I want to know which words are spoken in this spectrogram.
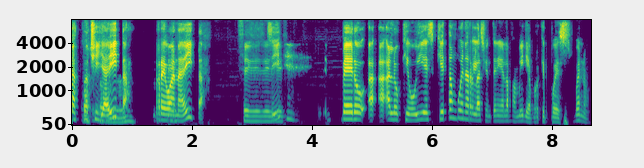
acuchilladita, rebanadita. Sí, sí, sí, ¿sí? sí. Pero a, a- a lo que hoy es qué tan buena relación tenía la familia, porque pues, bueno,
